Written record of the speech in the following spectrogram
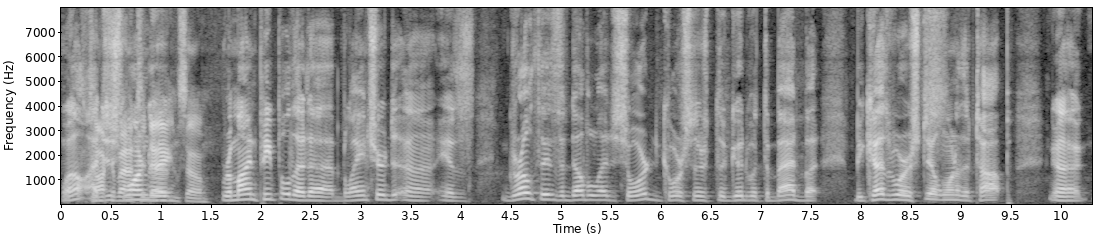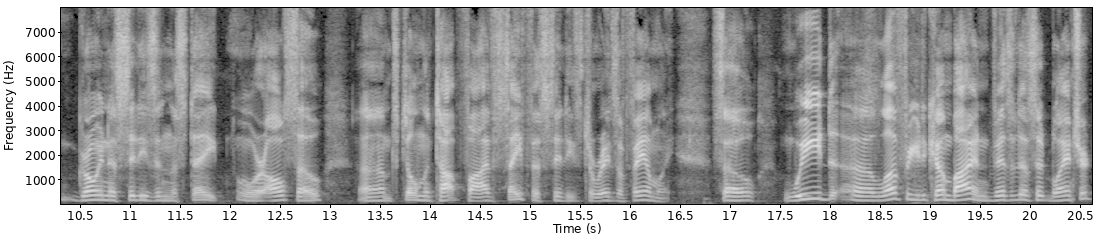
Well, I just about wanted today? to So, remind people that uh, Blanchard uh, is growth is a double-edged sword. Of course, there's the good with the bad, but because we're still one of the top uh, growingest cities in the state, we're also um, still in the top five safest cities to raise a family. So we'd uh, love for you to come by and visit us at Blanchard.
